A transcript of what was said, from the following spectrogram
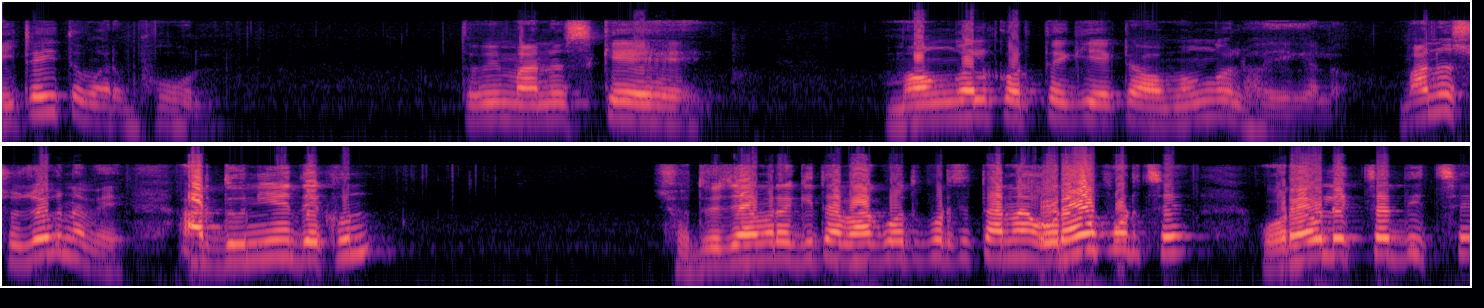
এইটাই তোমার ভুল। তুমি মানুষকে মঙ্গল করতে গিয়ে একটা অমঙ্গল হয়ে গেল। মানুষ সুযোগ নেবে। আর দুনিয়ায় দেখুন, শুধু যে আমরা গীতা ভাগবত পড়ছি তা না, ওরাও পড়ছে, ওরাও লেকচার দিচ্ছে।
